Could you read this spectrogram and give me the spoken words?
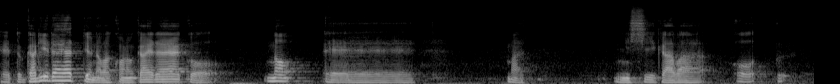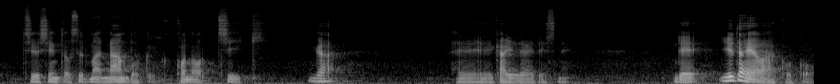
えーと、ガリラヤっていうのはこのガリラヤ湖の、えーまあ、西側を中心とする、まあ、南北この地域が、えー、ガリラヤですね。でユダヤはここ。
